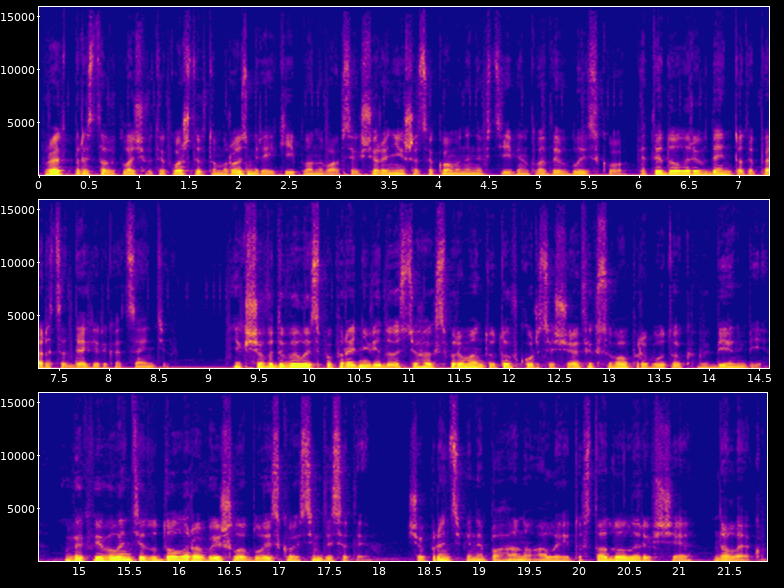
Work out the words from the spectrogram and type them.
Проект перестав виплачувати кошти в тому розмірі, який планувався. Якщо раніше за Common NFT він платив близько 5 доларів в день, то тепер це декілька центів. Якщо ви дивились попереднє відео з цього експерименту, то в курсі, що я фіксував прибуток в BNB. В еквіваленті до долара вийшло близько 70, що в принципі непогано, але і до 100 доларів ще далеко.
